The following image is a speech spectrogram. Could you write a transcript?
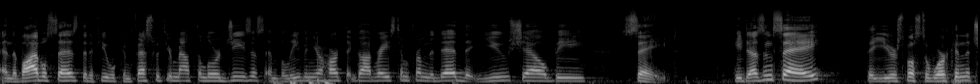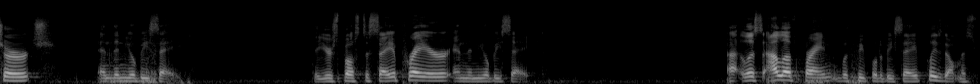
And the Bible says that if you will confess with your mouth the Lord Jesus and believe in your heart that God raised him from the dead, that you shall be saved. He doesn't say that you're supposed to work in the church and then you'll be saved. That you're supposed to say a prayer and then you'll be saved. Uh, listen, I love praying with people to be saved. Please don't mis-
